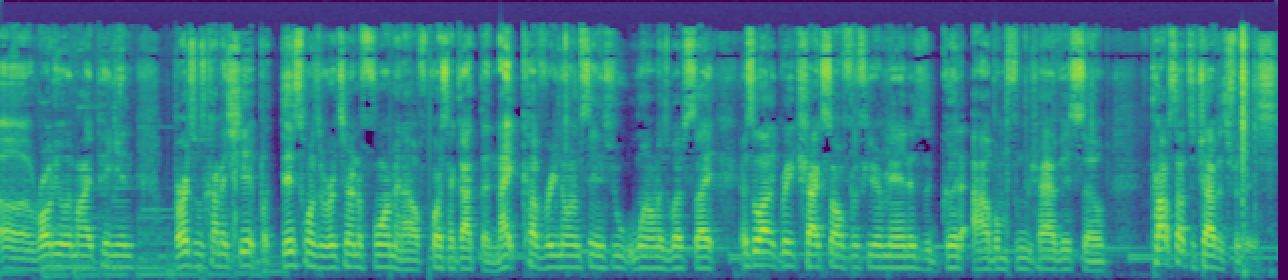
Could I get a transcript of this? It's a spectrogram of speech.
uh, Rodeo in my opinion, Birds was kind of shit, but this one's a return to form. And I, of course, I got the night cover, you know what I'm saying? If you went on his website, there's a lot of great tracks off of here, man. This is a good album from Travis. So props out to Travis for this.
